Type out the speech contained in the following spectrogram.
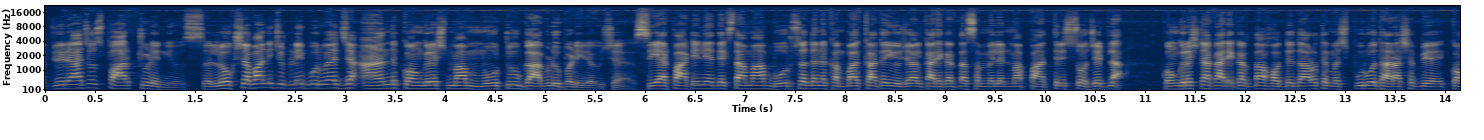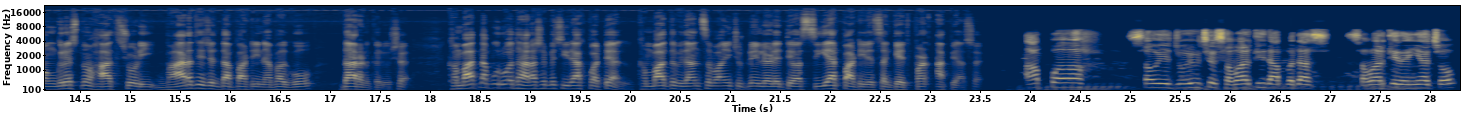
આપ જોઈ રહ્યા છો સ્પાર્ક ટુડે ન્યૂઝ લોકસભાની ચૂંટણી પૂર્વે જ આણંદ કોંગ્રેસમાં મોટું ગાબડું પડી રહ્યું છે. સી આર પાટીલની અધ્યક્ષતામાં બોરસદ અને ખંભાત ખાતે યોજાયેલ કાર્યકર્તા સંમેલનમાં પાંત્રીસો જેટલા કોંગ્રેસના કાર્યકર્તા, હોદ્દેદારો તેમજ પૂર્વ ધારાસભ્યએ કોંગ્રેસનો હાથ છોડી ભારતીય જનતા પાર્ટીના ભાગો ધારણ કર્યું છે. ખંભાતના પૂર્વ ધારાસભ્ય ચિરાગ પટેલ ખંભાત વિધાનસભાની ચૂંટણી લડે તેવા સી આર પાટીલે સંકેત પણ આપ્યા છે. આપ સૌએ જોયું છે, સવારથી જ આપ બધા સવારથી જ અહીંયા છો.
